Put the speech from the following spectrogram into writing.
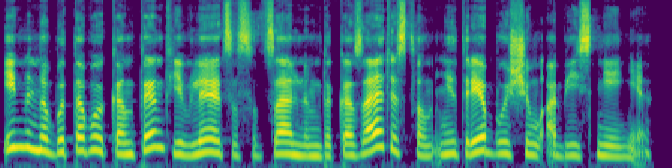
Именно бытовой контент является социальным доказательством, не требующим объяснения.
